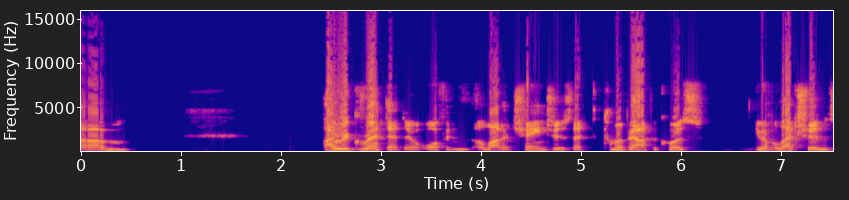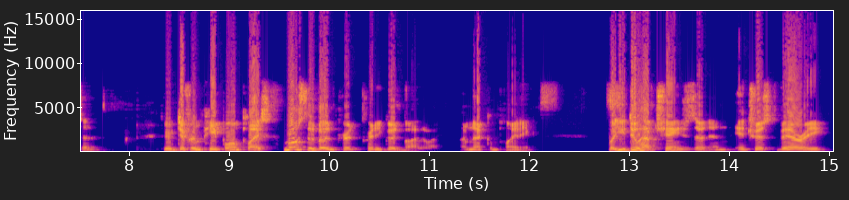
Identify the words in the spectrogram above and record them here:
Um, I regret that there are often a lot of changes that come about because you have elections and there are different people in place. Most have been pretty good, by the way. I'm not complaining. But you do have changes and interest vary.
